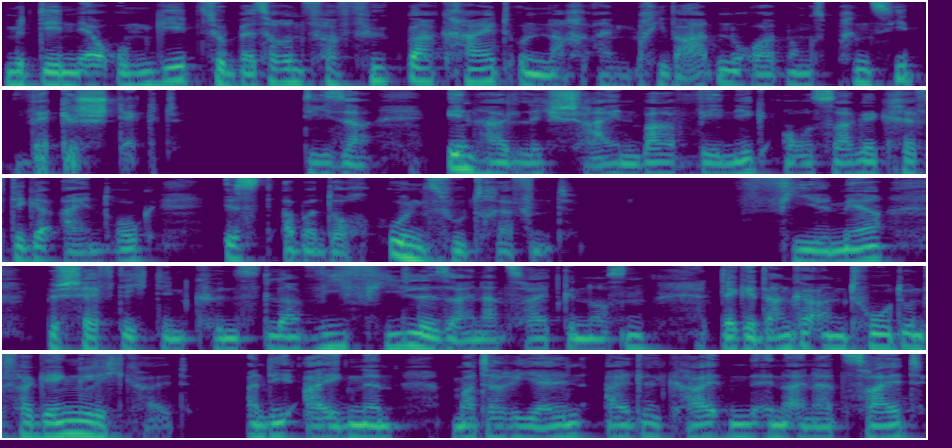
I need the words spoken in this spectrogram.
mit denen er umgeht, zur besseren Verfügbarkeit und nach einem privaten Ordnungsprinzip weggesteckt. Dieser inhaltlich scheinbar wenig aussagekräftige Eindruck ist aber doch unzutreffend. Vielmehr beschäftigt den Künstler wie viele seiner Zeitgenossen der Gedanke an Tod und Vergänglichkeit, an die eigenen materiellen Eitelkeiten in einer Zeit,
